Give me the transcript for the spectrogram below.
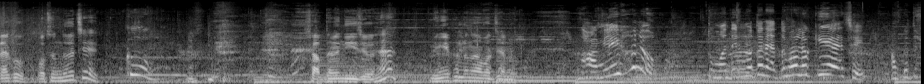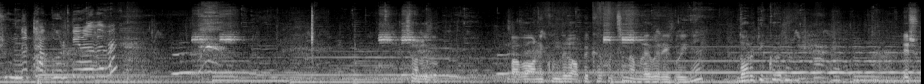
দেখো পছন্দ হয়েছে? সাবধানে নিয়ে যাও হ্যাঁ? ভেঙে ফেলো না আবার জানো ভাঙলেই হলো? তোমাদের মতন এত ভালো কে আছে? আমাকে তো সুন্দর ঠাকুর কিনে দেবে। চলো গো। বাবা অনেকক্ষণ ধরে অপেক্ষা করছেন আমরা এবার এগোই হ্যাঁ? ধরো ঠিক করে ধরো এসো।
